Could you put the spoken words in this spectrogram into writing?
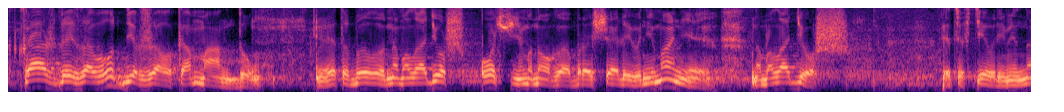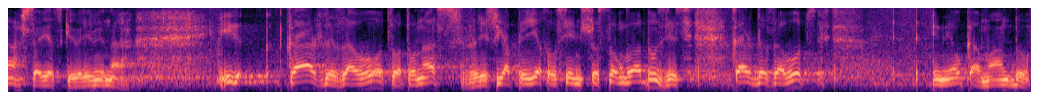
Каждый завод держал команду. Это было на молодежь очень много обращали внимание на молодежь. Это в те времена, в советские времена. И каждый завод, вот у нас, я приехал в 76 году, здесь каждый завод имел команду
